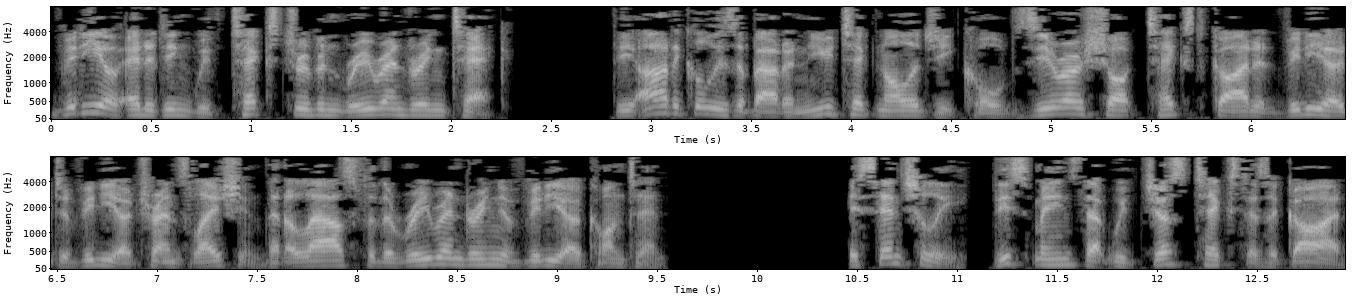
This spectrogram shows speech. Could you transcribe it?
Video editing with text-driven re-rendering tech. The article is about a new technology called zero-shot text-guided video-to-video translation that allows for the re-rendering of video content. Essentially, this means that with just text as a guide,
